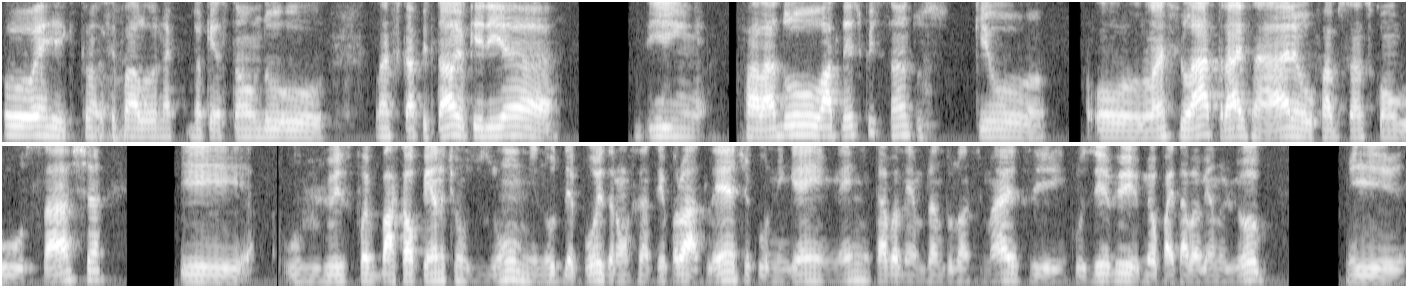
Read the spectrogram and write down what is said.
O Henrique, você falou né, da questão do lance capital, eu queria vir falar do Atlético e Santos, que o, o lance lá atrás na área, o Fábio Santos com o Sacha, e o juiz foi marcar o pênalti uns um minuto depois, era um escanteio para o Atlético, ninguém nem estava lembrando do lance mais, e inclusive meu pai estava vendo o jogo, me,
